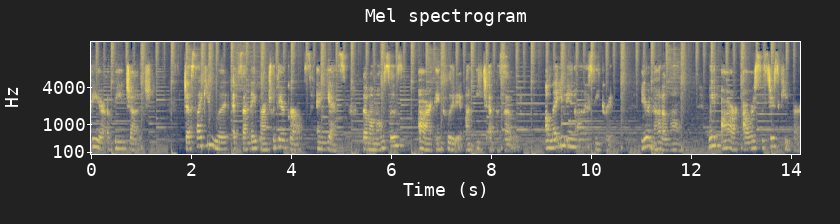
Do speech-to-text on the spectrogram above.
fear of being judged. Just like you would at Sunday brunch with your girls, and yes, the mimosas are included on each episode. I'll let you in on a secret. You're not alone. We are our sister's keeper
